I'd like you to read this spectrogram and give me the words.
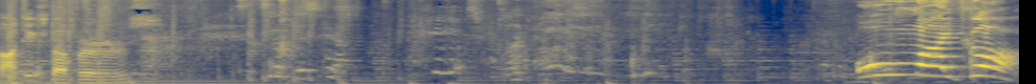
Stocking stuffers. Oh my gosh!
